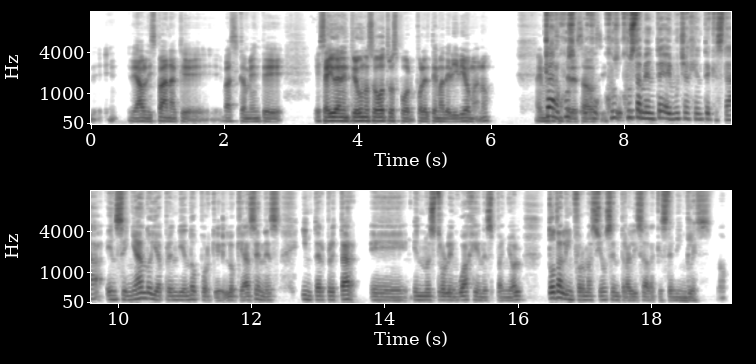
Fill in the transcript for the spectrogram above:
de, habla hispana que básicamente eh, se ayudan entre unos u otros por, por el tema del idioma, ¿no? Hay claro, justamente hay mucha gente que está enseñando y aprendiendo porque lo que hacen es interpretar eh, en nuestro lenguaje en español toda la información centralizada que está en inglés, ¿no?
